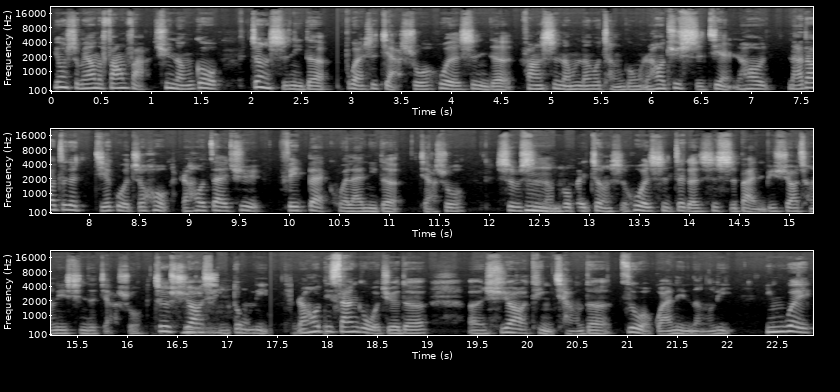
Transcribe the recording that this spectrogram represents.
用什么样的方法去能够证实你的，不管是假说或者是你的方式能不能够成功，然后去实践，然后拿到这个结果之后，然后再去 feedback 回来你的假说。是不是能够被证实，嗯、或者是这个是失败？你必须要成立新的假说，这个需要行动力。嗯、然后第三个，我觉得，嗯、呃，需要挺强的自我管理能力，因为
